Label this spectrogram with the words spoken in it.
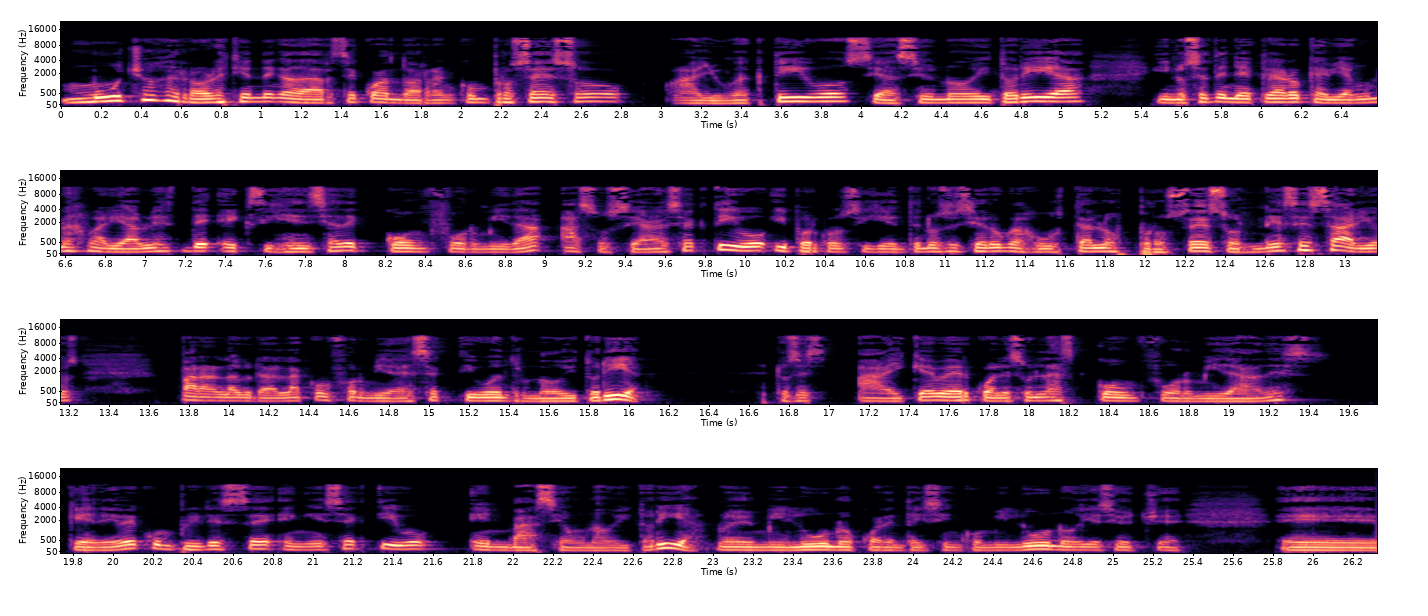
Muchos errores tienden a darse cuando arranca un proceso, hay un activo, se hace una auditoría y no se tenía claro que habían unas variables de exigencia de conformidad asociadas a ese activo y por consiguiente no se hicieron ajustes a los procesos necesarios para lograr la conformidad de ese activo dentro de una auditoría. Entonces hay que ver cuáles son las conformidades que debe cumplir ese, en ese activo en base a una auditoría. 9001, 45001, 18, eh,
